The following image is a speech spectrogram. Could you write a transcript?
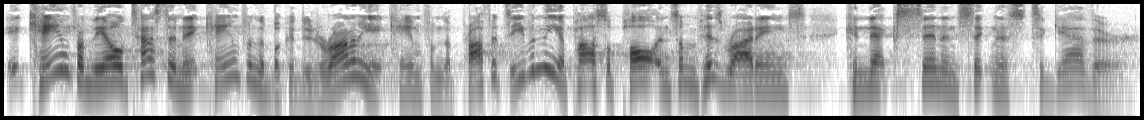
It came from the Old Testament. It came from the book of Deuteronomy. It came from the prophets. Even the apostle Paul in some of his writings connects sin and sickness together.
